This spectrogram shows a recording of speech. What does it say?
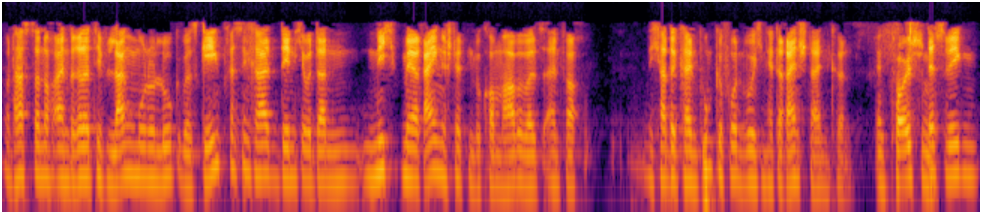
Und hast dann noch einen relativ langen Monolog über das Gegenpressing gehalten, den ich aber dann nicht mehr reingeschnitten bekommen habe, weil es einfach ich hatte keinen Punkt gefunden, wo ich ihn hätte reinschneiden können. Enttäuschend. Deswegen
